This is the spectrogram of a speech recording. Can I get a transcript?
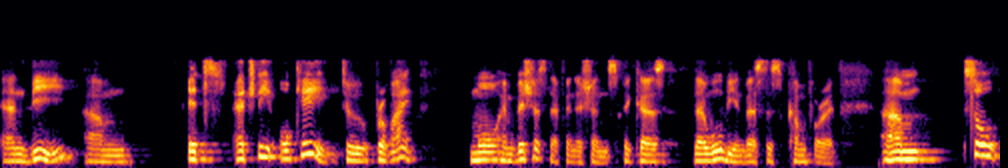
and B, um, it's actually okay to provide more ambitious definitions because there will be investors come for it. Um, so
